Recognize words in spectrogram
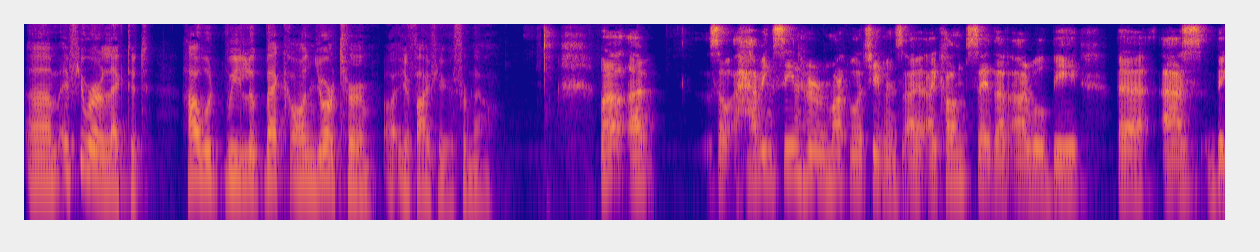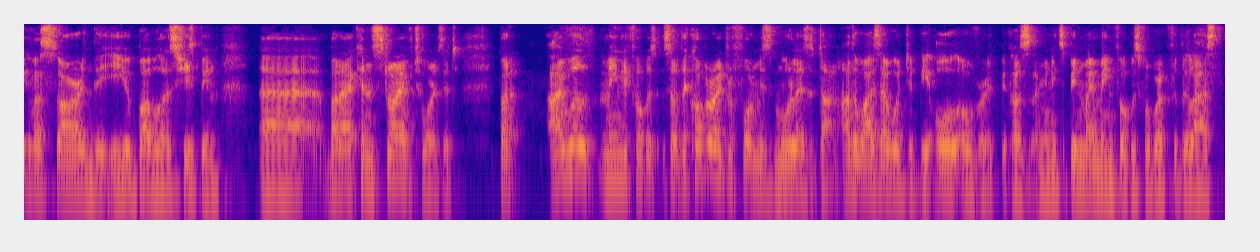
Um, if you were elected how would we look back on your term uh, in five years from now? Well, so having seen her remarkable achievements, I, I can't say that I will be uh, as big of a star in the EU bubble as she's been, uh, but I can strive towards it. But I will mainly focus. So the copyright reform is more or less done. Otherwise, I would be all over it because I mean it's been my main focus for work for the last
